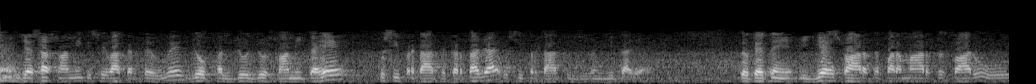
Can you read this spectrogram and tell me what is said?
जैसा स्वामी की सेवा करते हुए जो फल, जो जो स्वामी कहे, उसी प्रकार से करता जाए, उसी प्रकार से जीवन जीता जाए। तो कहते हैं, यह स्वार्थ परमार्थ स्वारू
